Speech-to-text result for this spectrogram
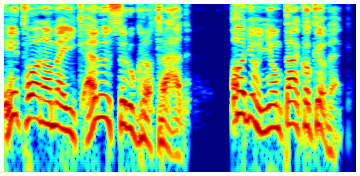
Itt van, amelyik először ugrott rád! Agyon nyomták a kövek!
